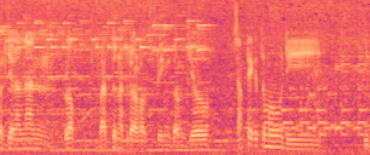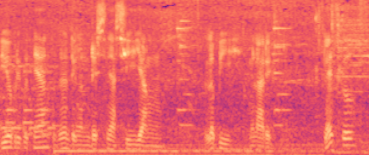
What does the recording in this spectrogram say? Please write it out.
perjalanan vlog Batu Natural Hot Spring Bang Jo. Sampai ketemu di video berikutnya tentunya dengan destinasi yang lebih menarik. Let's go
